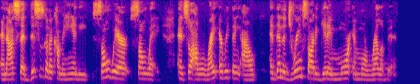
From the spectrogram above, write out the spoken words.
And I said, this is going to come in handy somewhere, some way. And so I will write everything out. And then the dream started getting more and more relevant.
